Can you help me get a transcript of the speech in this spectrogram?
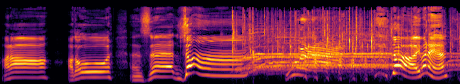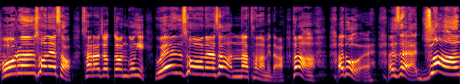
하나, 아, 둘, 셋, 짠! 자, 이번엔 오른손에서 사라졌던 공이 왼손에서 나타납니다. 하나, 아, 둘, 셋, 짠!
